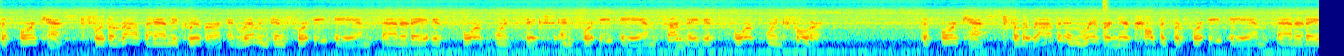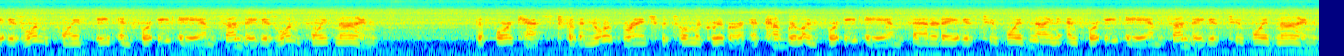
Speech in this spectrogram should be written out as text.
The forecast for the Rappahannock River at Remington for 8 a.m. Saturday is 4.6 and for 8 a.m. Sunday is 4.4. The forecast for the Rapidan River near Culpeper for 8 a.m. Saturday is 1.8 and for 8 a.m. Sunday is 1.9. The forecast for the North Branch Potomac River at Cumberland for 8 a.m. Saturday is 2.9 and for 8 a.m. Sunday is 2.9.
